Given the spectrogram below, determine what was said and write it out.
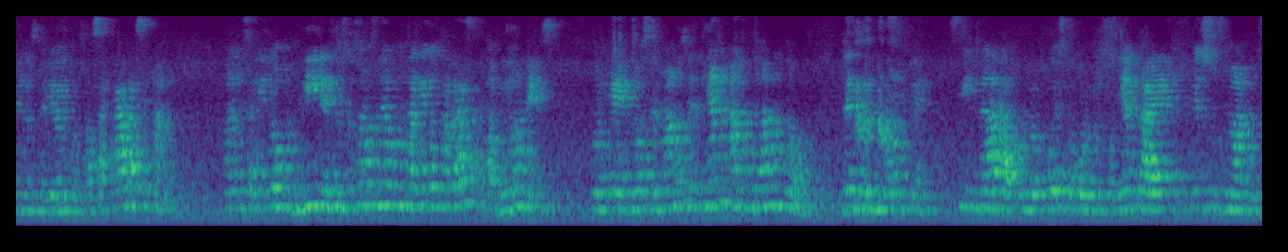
en los periódicos, pasa cada semana. Han salido miles, nosotros hemos tenido que contratar hasta camiones, porque los hermanos venían andando desde el norte, sin nada, con lo puesto, con lo que podían traer en sus manos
